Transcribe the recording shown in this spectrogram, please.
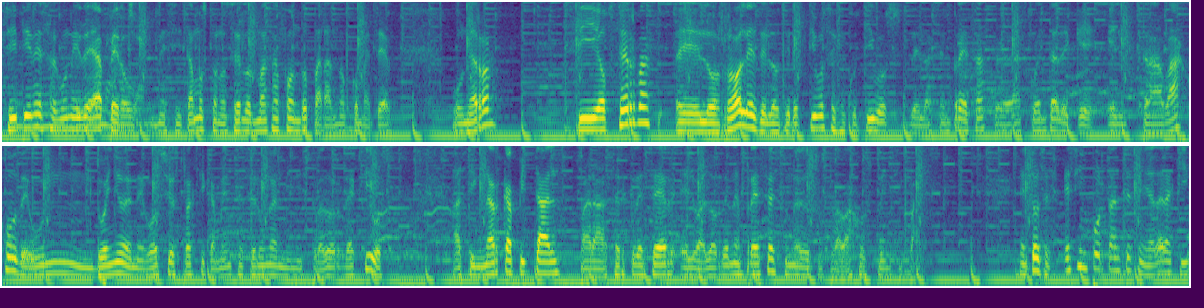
sí tienes alguna idea, pero necesitamos conocerlos más a fondo para no cometer un error. Si observas eh, los roles de los directivos ejecutivos de las empresas, te darás cuenta de que el trabajo de un dueño de negocio es prácticamente ser un administrador de activos. Asignar capital para hacer crecer el valor de la empresa es uno de sus trabajos principales. Entonces, es importante señalar aquí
